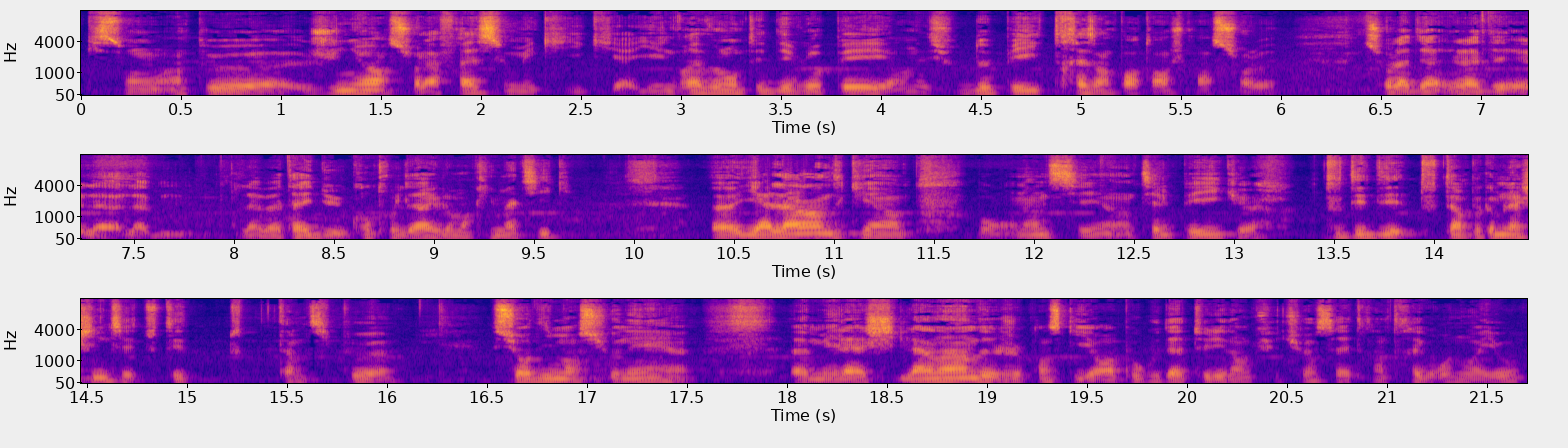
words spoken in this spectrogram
qui sont un peu euh, juniors sur la fresque, mais qui, qui, il y a une vraie volonté de développer. Et on est sur deux pays très importants, je pense, sur le sur la, la, bataille du, contre le dérèglement climatique. Il y a l'Inde qui est un bon, l'Inde c'est un tel pays que tout est tout est un peu comme la Chine, c'est tout est tout un petit peu surdimensionné. mais l'Inde, je pense qu'il y aura beaucoup d'ateliers dans le futur, ça va être un très gros noyau.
